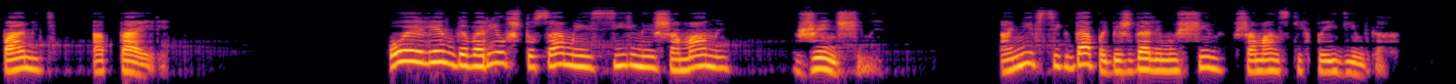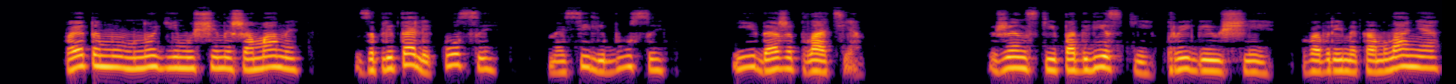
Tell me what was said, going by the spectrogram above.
Память о Тайре. Оэлен говорил, что самые сильные шаманы — женщины. Они всегда побеждали мужчин в шаманских поединках. Поэтому многие мужчины-шаманы заплетали косы, носили бусы и даже платья. Женские подвески, прыгающие во время камлания,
